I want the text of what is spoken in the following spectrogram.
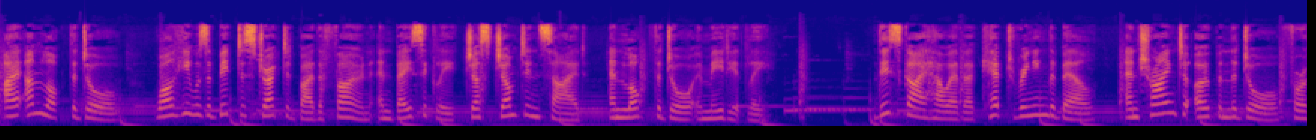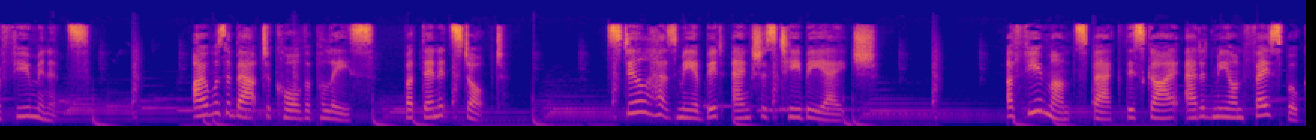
I unlocked the door, while he was a bit distracted by the phone and basically just jumped inside and locked the door immediately. This guy however kept ringing the bell and trying to open the door for a few minutes. I was about to call the police, but then it stopped. Still has me a bit anxious tbh. A few months back this guy added me on Facebook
